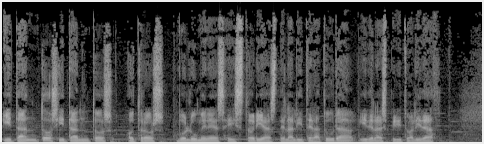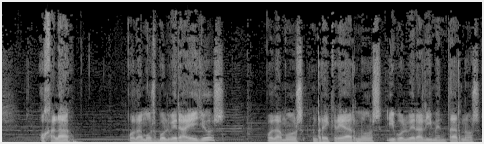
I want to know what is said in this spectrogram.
y tantos y tantos otros volúmenes e historias de la literatura y de la espiritualidad. Ojalá podamos volver a ellos, podamos recrearnos y volver a alimentarnos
